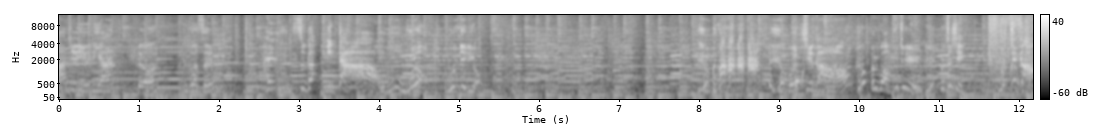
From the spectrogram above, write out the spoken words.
아주 유리한 그런 그것을 할 수가 있다. 오 뭐야? 뭔 일이야? 뭐 지강? 아이고 아프지? 이 자식 지강!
